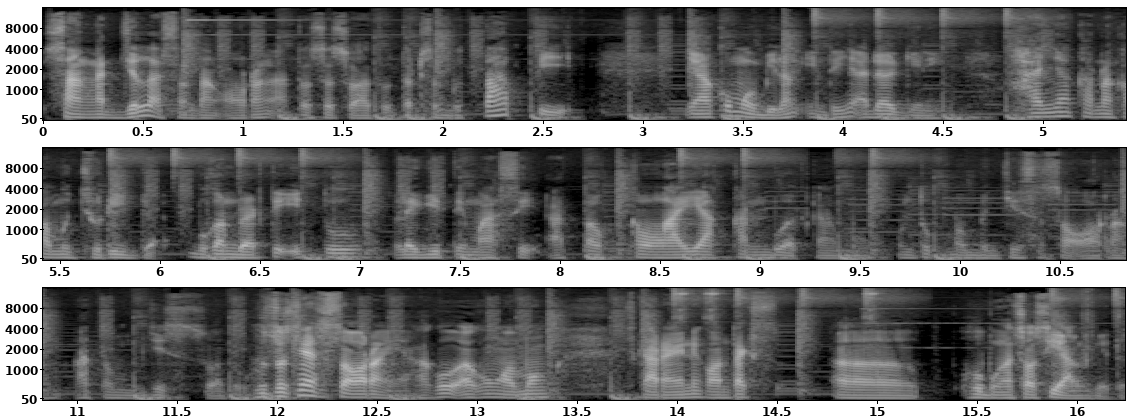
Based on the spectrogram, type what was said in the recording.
sangat jelas tentang orang atau sesuatu tersebut. Tapi yang aku mau bilang intinya adalah gini hanya karena kamu curiga bukan berarti itu legitimasi atau kelayakan buat kamu untuk membenci seseorang atau membenci sesuatu. Khususnya seseorang ya aku aku ngomong sekarang ini konteks uh, hubungan sosial gitu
